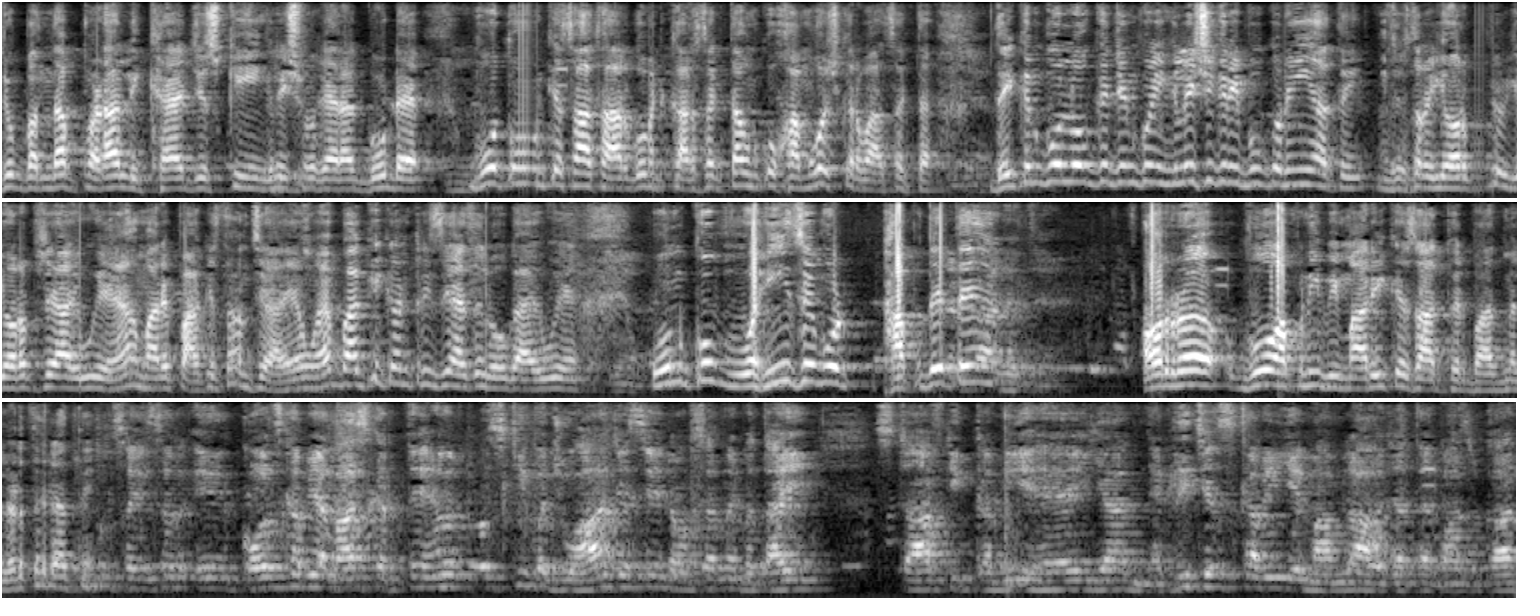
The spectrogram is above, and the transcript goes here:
جو بندہ پڑھا لکھا ہے، جس کی انگلش وغیرہ گڈ ہے، وہ تو ان کے ساتھ آرگومنٹ کر سکتا ہے، ان کو خاموش کروا سکتا ہے۔ لیکن وہ لوگ جن کو انگلش ہی غریبوں کو نہیں آتی۔ جس طرح یورپ یورپ سے آئے ہوئے ہیں، ہمارے پاکستان سے آئے ہوئے ہیں، باقی کنٹری سے ایسے لوگ آئے ہوئے ہیں۔ ان کو وہیں سے وہ ٹھپ دے دیتے ہیں اور وہ اپنی بیماری کے ساتھ پھر بعد میں لڑتے رہتے ہیں۔ صحیح سر کالز کا بھی آغاز کرتے ہیں اور اس کی وجوہات جیسے ڈاکٹر صاحب نے بتائی سٹاف کی کمی ہے یا نیگلیجنس کا بھی یہ معاملہ آ جاتا ہے بعض اوقات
